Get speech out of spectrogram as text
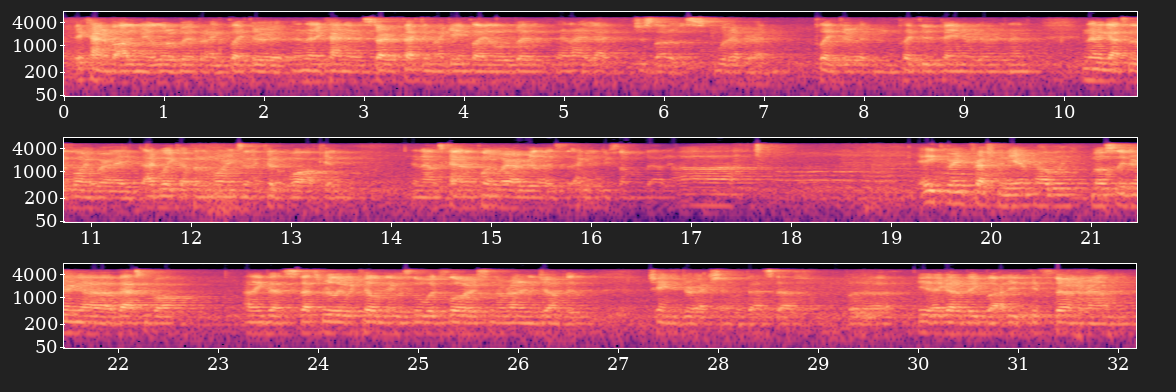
it kind of bothered me a little bit, but I could play through it. And then it kind of started affecting my gameplay a little bit, and I, I just thought it was whatever. I played through it and played through the pain or whatever, and then and then it got to the point where I, I'd wake up in the mornings and I couldn't walk, and and that was kind of the point where I realized I got to do something about it. Uh, eighth grade freshman year, probably, mostly during uh, basketball. I think that's that's really what killed me was the wood floors and the running and jumping, change of direction with that stuff. But uh, yeah, I got a big body, it gets thrown around, and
